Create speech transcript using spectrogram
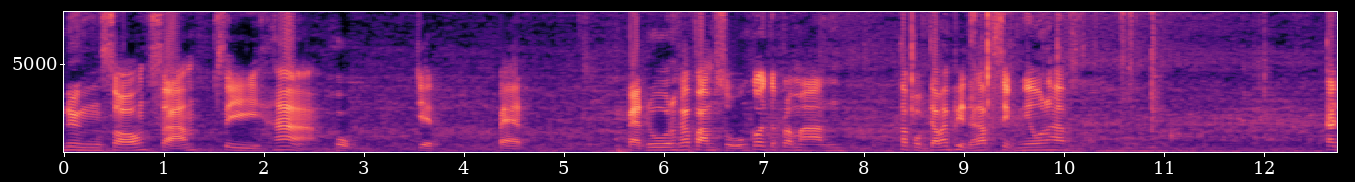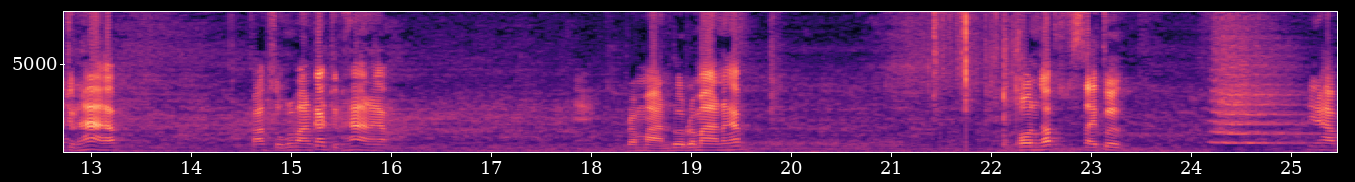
หนึ่งสองสามสี่ห้าหกเจ็ดแปด แปดรูนะครับ ความสูงก็จะประมาณ ถ้าผมจำไม่ผิดนะครับสิบนิ้วนะครับเก้าจุดห้าครับ ความสูงประมาณ 9.5 นะครับ ประมาณโดยประมาณนะครับ ทนครับใส่ฝึก นี่นะครับ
